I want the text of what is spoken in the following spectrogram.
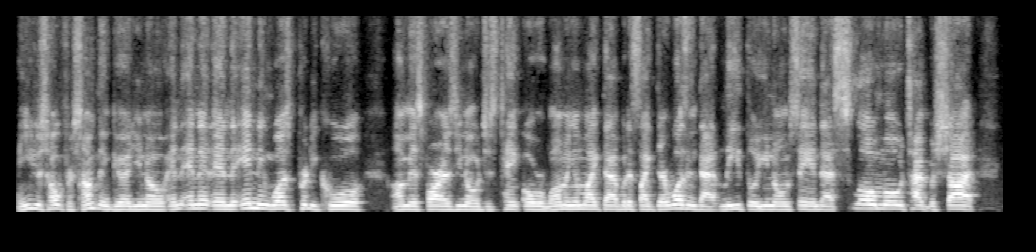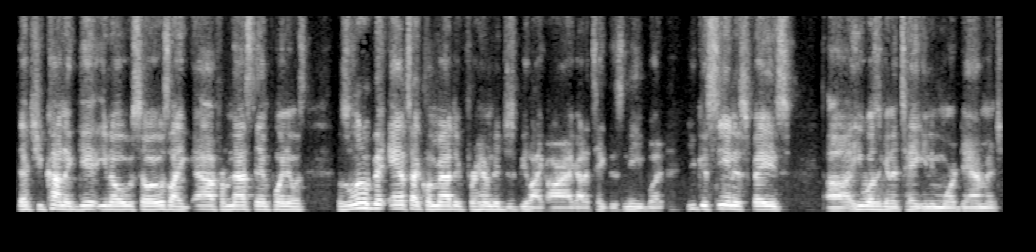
and you just hope for something good, you know. And and and the ending was pretty cool. Um, as far as you know, just Tank overwhelming him like that, but it's like there wasn't that lethal, you know what I'm saying, that slow mo type of shot that you kind of get, you know. So it was like ah, from that standpoint, it was was a little bit anticlimactic for him to just be like, all right, I got to take this knee, but you could see in his face, uh, he wasn't going to take any more damage.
